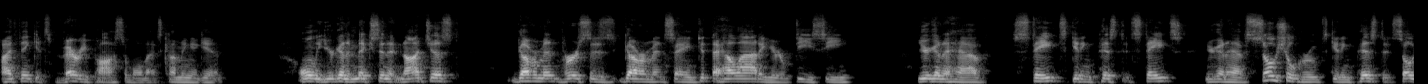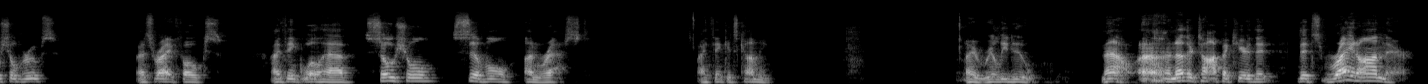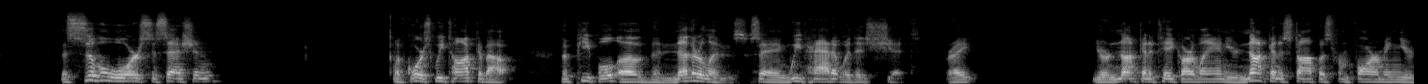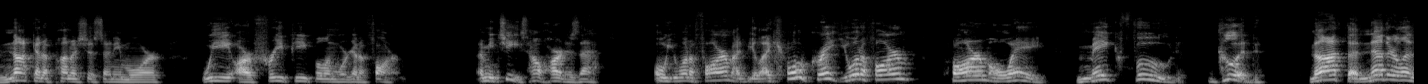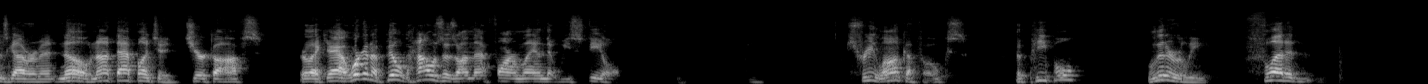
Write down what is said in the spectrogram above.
I think it's very possible that's coming again. Only you're going to mix in it not just government versus government saying, get the hell out of here, DC. You're going to have states getting pissed at states. You're going to have social groups getting pissed at social groups. That's right, folks. I think we'll have social civil unrest. I think it's coming. I really do. Now, another topic here that that's right on there. The Civil War secession. Of course, we talked about the people of the Netherlands saying, We've had it with this shit, right? You're not going to take our land. You're not going to stop us from farming. You're not going to punish us anymore. We are free people and we're going to farm. I mean, geez, how hard is that? Oh, you want to farm? I'd be like, oh, great. You want to farm? Farm away. Make food good. Not the Netherlands government. No, not that bunch of jerk offs. They're like, yeah, we're going to build houses on that farmland that we steal. Sri Lanka, folks, the people literally flooded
